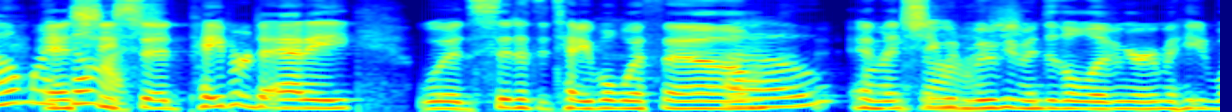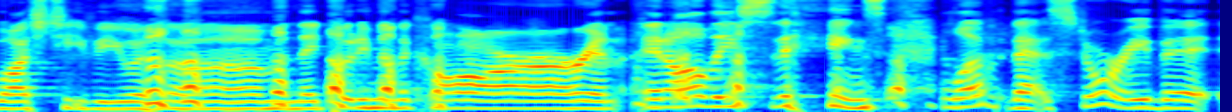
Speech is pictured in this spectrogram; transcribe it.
Ah. Oh my And she said paper daddy would sit at the table with them. Oh and then she would move him into the living room and he'd watch TV with them and they'd put him in the car and, and all these things. Love that story, but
